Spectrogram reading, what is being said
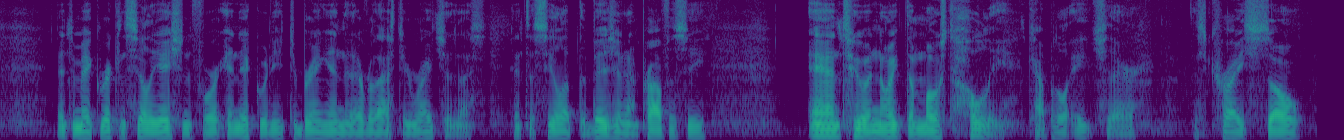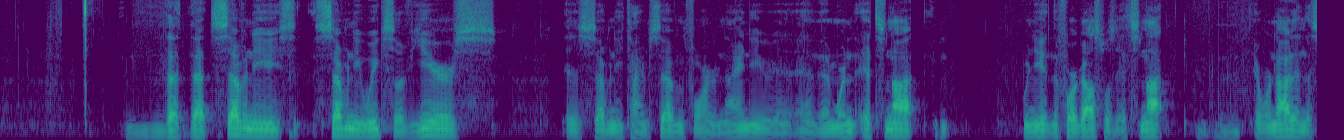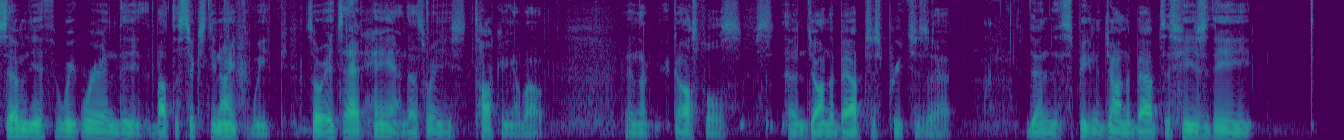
and to make reconciliation for iniquity, to bring in the everlasting righteousness, and to seal up the vision and prophecy, and to anoint the most holy, capital H there, is Christ. So that that 70, 70 weeks of years is 70 times 7, 490. And, and when it's not, when you get in the four Gospels, it's not, we're not in the 70th week, we're in the about the 69th week. So it's at hand. That's what he's talking about in the Gospels. And John the Baptist preaches that. Then, speaking of John the Baptist, he's the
